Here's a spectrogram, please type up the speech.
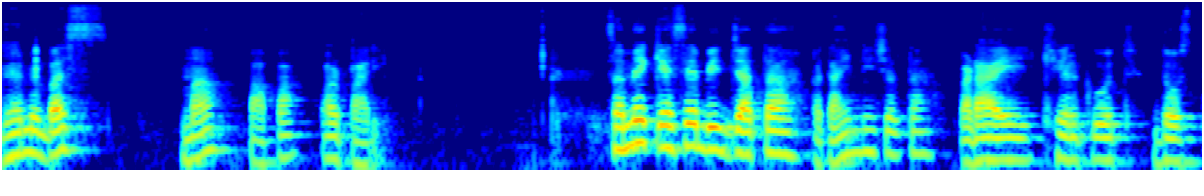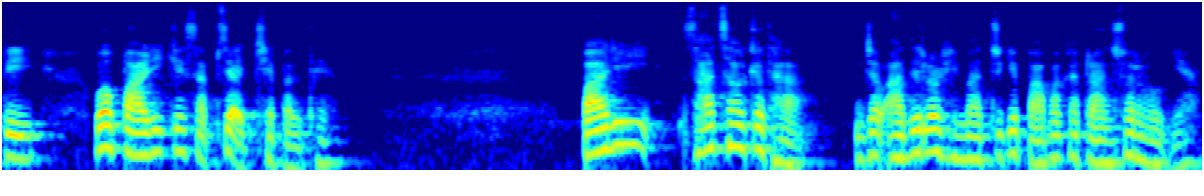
घर में बस माँ, पापा और पारी। समय कैसे बीत जाता पता ही नहीं चलता। पढ़ाई, खेलकूद, दोस्ती, वो पारी के सबसे अच्छे पल थे। पारी सात साल का था, जब आदिल और हिमाद्री के पापा का ट्रांसफ़र हो गया।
